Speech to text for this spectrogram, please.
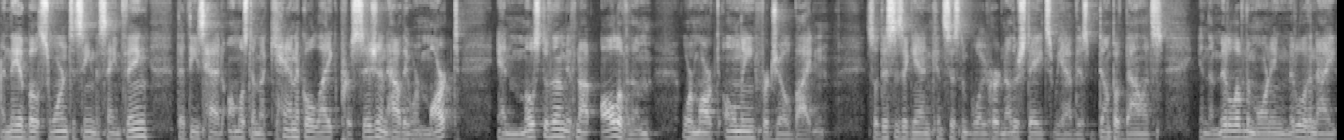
And they have both sworn to seeing the same thing that these had almost a mechanical like precision how they were marked. And most of them, if not all of them, were marked only for Joe Biden. So this is again consistent with what we've heard in other states. We have this dump of ballots in the middle of the morning, middle of the night,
